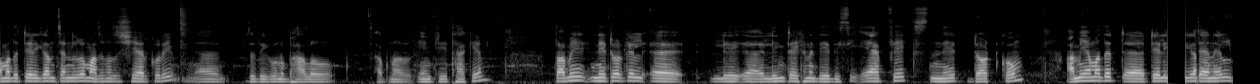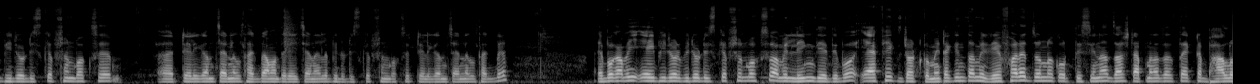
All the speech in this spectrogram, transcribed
আমাদের টেলিগ্রাম চ্যানেলেও মাঝে মাঝে শেয়ার করি যদি কোনো ভালো আপনার এন্ট্রি থাকে। তো আমি নেটওয়ার্কের লিঙ্কটা এখানে দিয়ে দিছি এফএক্স নেট ডট কম আমি আমাদের টেলিগ্রাম চ্যানেল ভিডিও ডিসক্রিপশন বক্সে টেলিগ্রাম চ্যানেল থাকবে, আমাদের এই চ্যানেলে ভিডিও ডিসক্রিপশন বক্সে টেলিগ্রাম চ্যানেল থাকবে। এবং আমি এই ভিডিওর ভিডিও ডিসক্রিপশন বক্সেও আমি লিঙ্ক দিয়ে দেবো এফএক্স ডট কম এটা কিন্তু আমি রেফারের জন্য করতেছি না জাস্ট আপনারা যাতে একটা ভালো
